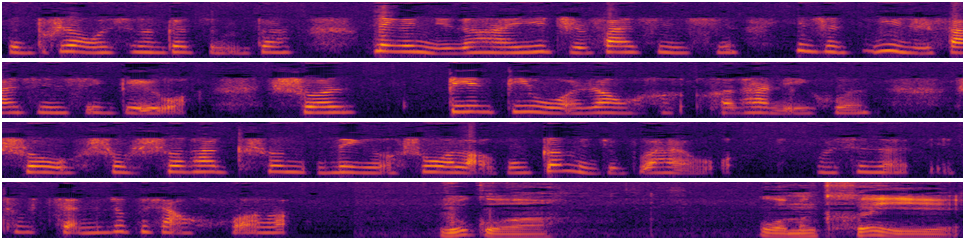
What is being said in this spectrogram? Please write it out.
我不知道我现在该怎么办。那个女的还一直发信息，一直一直发信息给我，说逼逼我让我和和他离婚，说我说说他说那个说我老公根本就不爱我，我现在就简直就不想活了。如果我们可以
